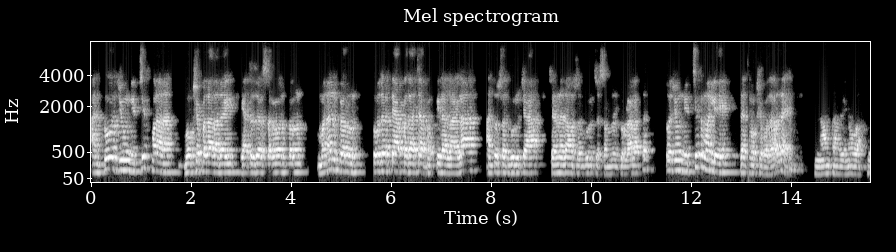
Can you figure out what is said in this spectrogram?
आणि तो जीव निश्चितपणानं मोक्षपदाला जाईल याचं जर श्रवण करून मनन करून तो जर त्या पदाच्या भक्तीला लागला आणि तो सद्गुरूच्या चरण जाऊन सद्गुरूचं समजून करू लागला तर तो जीव निश्चित म्हणले त्या मोक्षपदाला जाईल नाम चांगले नऊ वाक्य.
